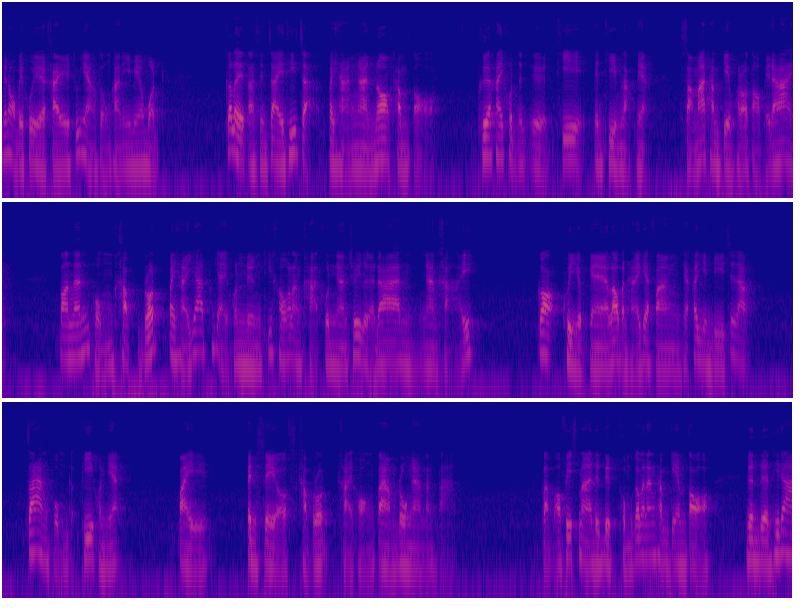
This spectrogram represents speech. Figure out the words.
ไม่ต้องออกไปคุยกับใครทุกอย่างส่งผ่านอีเมลหมด ก็เลยตัดสินใจที่จะไปหางานนอกทำต่อ พื่อให้คนอื่นๆ ที่เป็นทีมหลักเนี่ยสามารถทำเกมของเราต่อไปได้ ตอนนั้นผมขับรถไปหาญาติผู้ใหญ่คนหนึ่งที่เขากำลังขาดคนงานช่วยเหลือด้านงานขาย ก็คุยกับแกเล่าปัญหาให้แกฟังแกก็ยินดีที่จะจ้างผมกับพี่คนนี้ไปเป็นเซลล์ขับรถขายของตามโรงงานต่างๆ กลับออฟฟิศมาดึกๆ ผมก็มานั่งทำเกมต่อ เงินเดือนที่ได้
